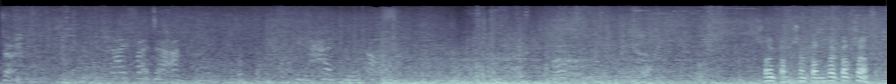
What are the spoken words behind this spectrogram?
Kräfte. Greif weiter an. Wir halten ihn auf. Schon, komm schon, komm schon, komm schon.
